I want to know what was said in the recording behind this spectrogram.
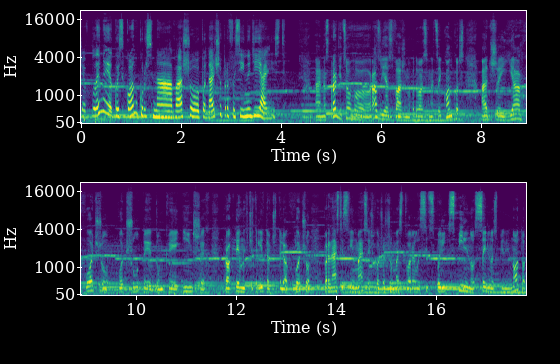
Чи вплине якось конкурс на вашу подальшу професійну діяльність? Насправді цього разу я зважено подавався на цей конкурс, адже я хочу почути думки інших проактивних вчителів та вчительок. Хочу перенести свій меседж, хочу, щоб ми створили спільну сильну спільноту,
